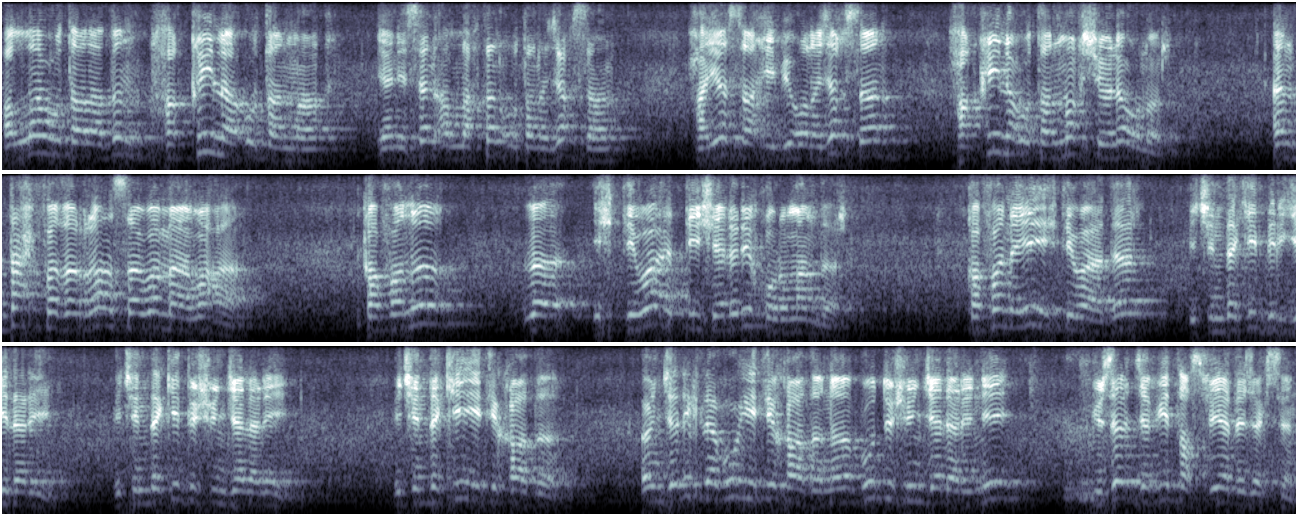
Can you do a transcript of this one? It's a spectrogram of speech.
Allahu Teala'dan hakkıyla utanmak yani sen Allah'tan utanacaksan haya sahibi olacaksan hakkıyla utanmak şöyle olur. En tahfazar ra'sa ve ma va'a. Kafanı ve ihtiva ettiği şeyleri korumandır. Kafa neyi ihtiva eder? İçindeki bilgileri, içindeki düşünceleri, içindeki itikadı. Öncelikle bu itikadını, bu düşüncelerini güzelce bir tasfiye edeceksin.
